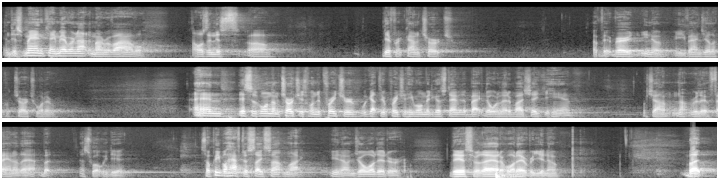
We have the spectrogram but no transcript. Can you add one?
And this man came every night to my revival. I was in this uh, different kind of church, a very, you know, evangelical church whatever. And this is one of them churches when the preacher, we got through preaching, he wanted me to go stand at the back door and let everybody shake your hand, which I'm not really a fan of that, but that's what we did. So people have to say something like, you know, enjoyed it or this or that or whatever, you know. But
